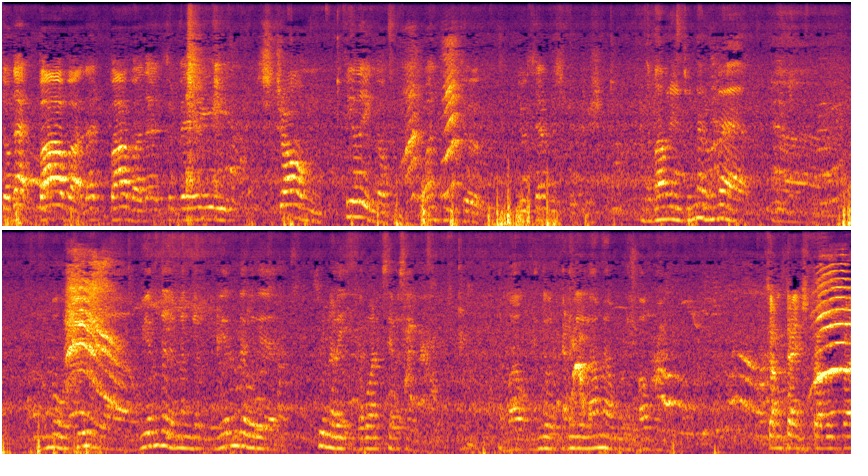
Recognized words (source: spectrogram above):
So that Bhava, that Bhava, that's a very strong feeling of wanting to do service for Krishna. உயர்ந்த எண்ணங்கள் உயர்ந்த ஒரு சூழ்நிலை பகவானுக்கு சேவை செய்யணும் Sometimes Prabhupada,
